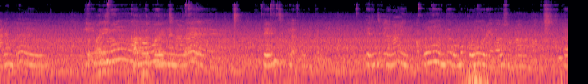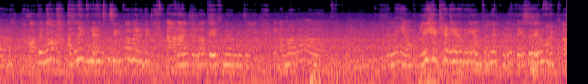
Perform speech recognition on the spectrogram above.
அதனால் ஒரு கலந்து அம்மாவும். இருந்தனால தெரிஞ்சுக்கல எனக்கு. தெரிஞ்சுக்கலன்னா எங்க அப்பவும் வந்து ரொம்ப கோவம் வரும். ஏதாவது சொன்னாங்கன்னா அதெல்லாம் அதெல்லாம் இப்போ நினச்சி சிரிப்பாக வருது. நானா இப்படிலாம் பேசினேன் அப்படின்னு சொல்லி. எங்கள் அம்மாலாம் இதெல்லாம் என் பிள்ளையே கிடையாது. என் பிள்ளை இப்படிலாம் பேசவே மாட்டா.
